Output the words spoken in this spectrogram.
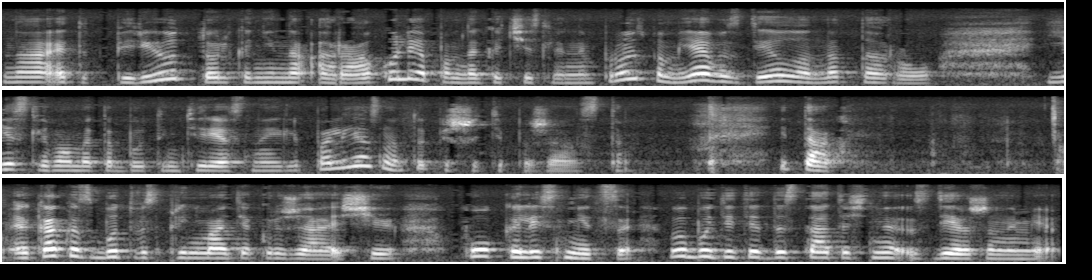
на этот период, только не на оракуле, а по многочисленным просьбам. Я его сделала на Таро. Если вам это будет интересно или полезно, то пишите, пожалуйста. Итак, э, как вас будут воспринимать окружающие? По колеснице вы будете достаточно сдержанными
